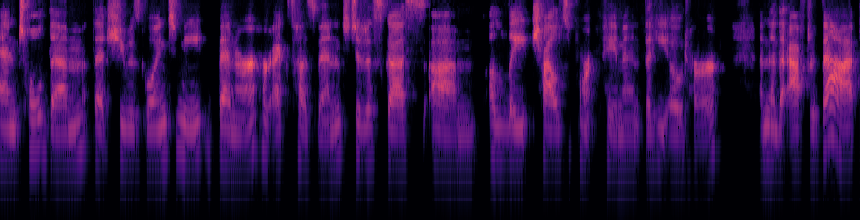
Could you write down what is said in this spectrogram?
and told them that she was going to meet Benner, her ex husband, to discuss um, a late child support payment that he owed her. And then that after that,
